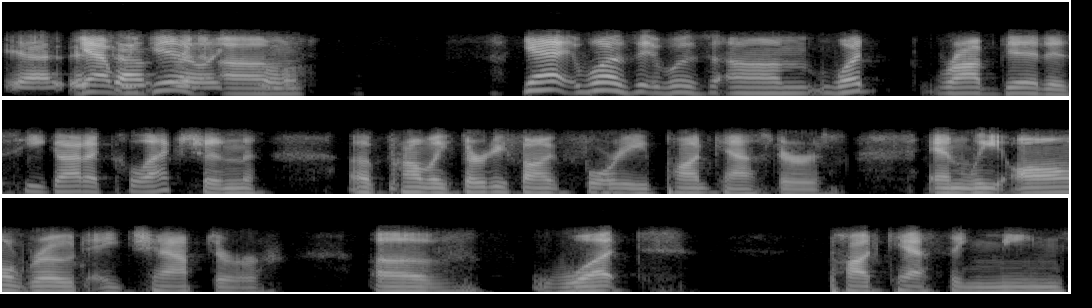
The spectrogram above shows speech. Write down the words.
Yeah. It yeah, sounds we did. Really um, cool. Yeah, it was. It was. Um, what Rob did is he got a collection of probably 35, 40 podcasters, and we all wrote a chapter of what podcasting means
